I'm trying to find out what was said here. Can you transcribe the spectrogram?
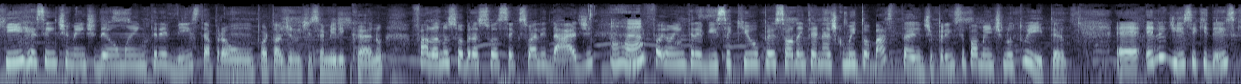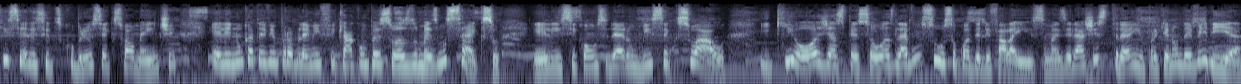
que recentemente deu uma entrevista para um portal de notícia americano falando sobre a sua sexualidade. Aham. E foi uma entrevista que o pessoal da internet comentou bastante, principalmente no Twitter. É, ele disse que desde que ele se descobriu sexualmente, ele nunca teve problema em ficar com pessoas do mesmo sexo. Ele se considera um bissexual. E que hoje as pessoas levam um susto quando ele fala isso, mas ele acha estranho, porque não deveria.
